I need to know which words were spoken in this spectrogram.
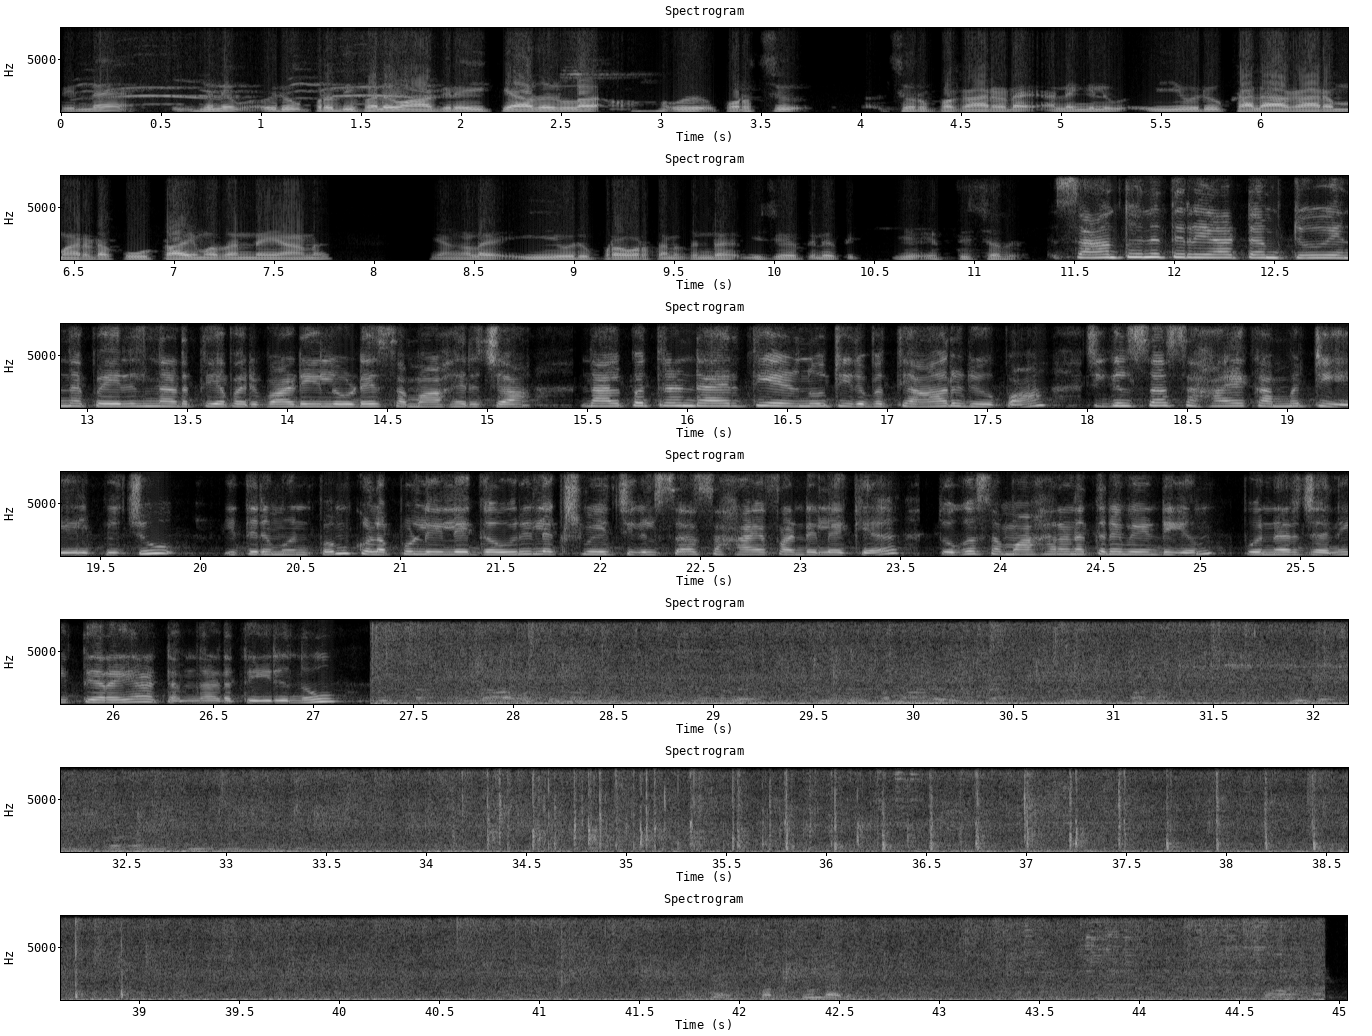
പിന്നെ ഇതിന് ഒരു പ്രതിഫലം ആഗ്രഹിക്കാതെയുള്ള കുറച്ച് ചെറുപ്പക്കാരുടെ അല്ലെങ്കിൽ ഈ ഒരു കലാകാരന്മാരുടെ കൂട്ടായ്മ തന്നെയാണ് ഞങ്ങളെ ഈ ഒരു പ്രവർത്തനത്തിന്റെ വിജയത്തിൽ എത്തിച്ചത്. സാന്ത്വന തിരയാട്ടം ടു എന്ന പേരിൽ നടത്തിയ പരിപാടിയിലൂടെ സമാഹരിച്ച നാൽപ്പത്തിരണ്ടായിരത്തി എഴുന്നൂറ്റി ഇരുപത്തി ആറ് രൂപ ചികിത്സാ സഹായ കമ്മിറ്റിയെ ഏൽപ്പിച്ചു. ഇതിനു മുൻപും കുളപ്പുള്ളിയിലെ ഗൗരിലക്ഷ്മി ചികിത്സാ സഹായ ഫണ്ടിലേക്ക് തുക സമാഹരണത്തിന് വേണ്ടിയും പുനർജനി തിരയാട്ടം നടത്തിയിരുന്നു. സമാഹരിച്ച ഈ പണം ചികിത്സാ കമ്മിറ്റി ഏൽപ്പിച്ചു. കുറച്ചും കൂടെ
